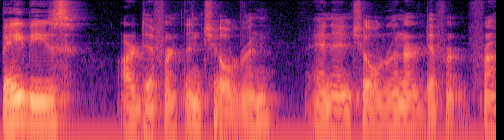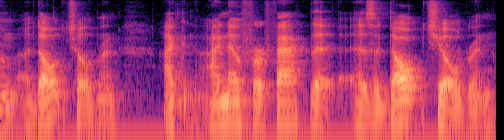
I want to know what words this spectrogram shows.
babies are different than children, and then children are different from adult children. I, I know for a fact that as adult children,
